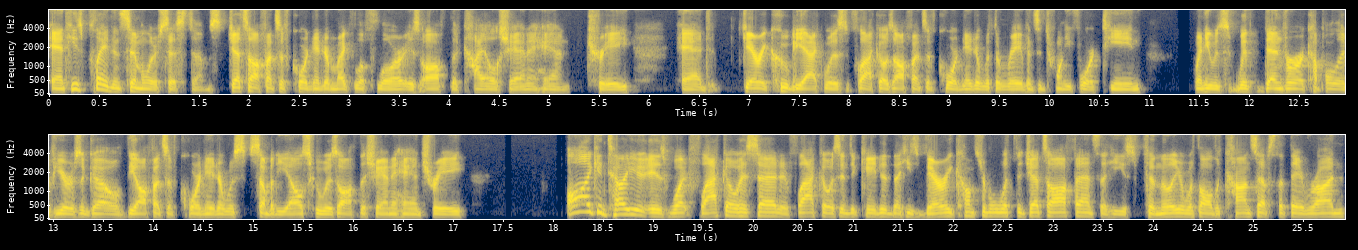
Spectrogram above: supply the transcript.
and he's played in similar systems. Jets offensive coordinator Mike LaFleur is off the Kyle Shanahan tree. And Gary Kubiak was Flacco's offensive coordinator with the Ravens in 2014. When he was with Denver a couple of years ago, the offensive coordinator was somebody else who was off the Shanahan tree. All I can tell you is what Flacco has said, and Flacco has indicated that he's very comfortable with the Jets offense, that he's familiar with all the concepts that they run.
